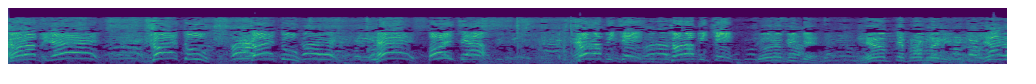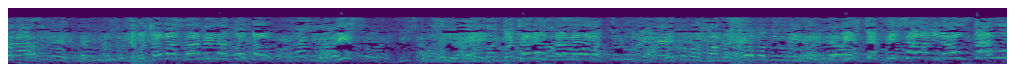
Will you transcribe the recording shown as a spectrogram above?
Čo robíš? Hej! Čo je tu? Čo je tu? Hej, policia! Robíte? Čo robíte? Čo robíte? Nerobte problémy. No čo má znamená toto? Vy... No čo má znamená? Slobodní ľudia. Vy ste prisahali na ústavu!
